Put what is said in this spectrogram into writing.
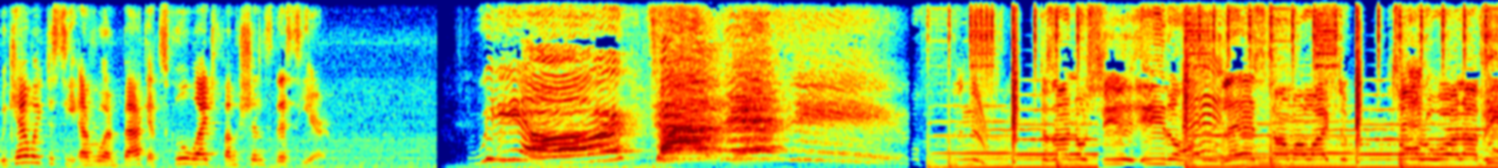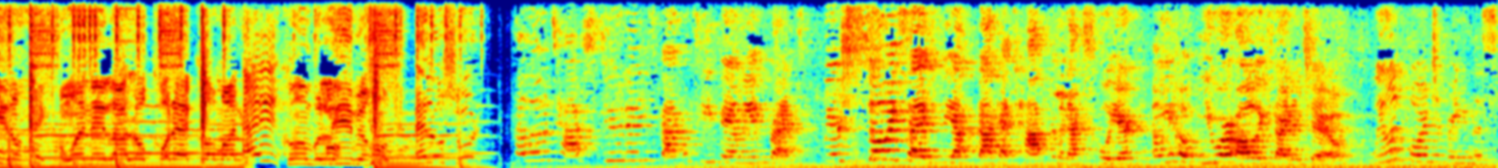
We can't wait to see everyone back at school wide functions this year. We are Taft Dance Team! Year, and we hope you are all excited too. We look forward to bringing this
